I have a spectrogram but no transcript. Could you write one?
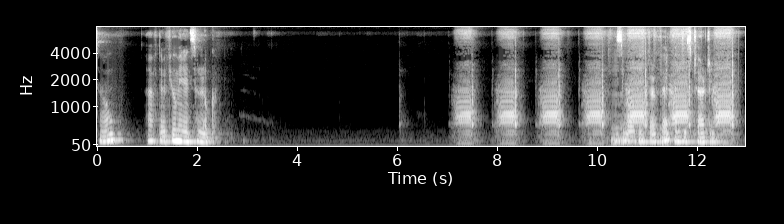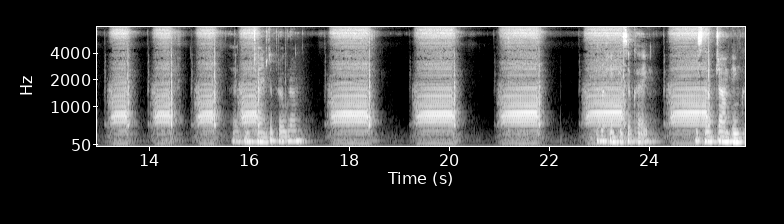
So, after a few minutes, look. It's working perfect and it's charging. I can change the program. Everything is okay. It's not jumping,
